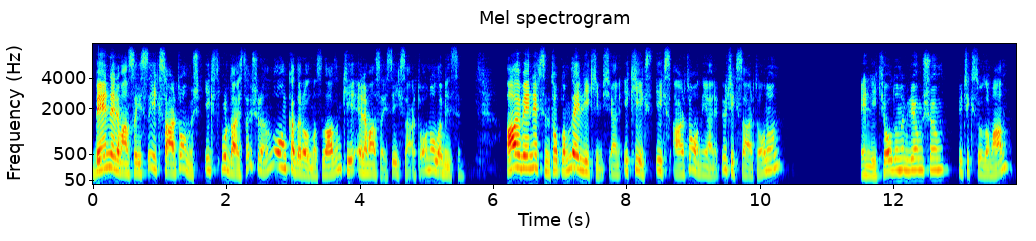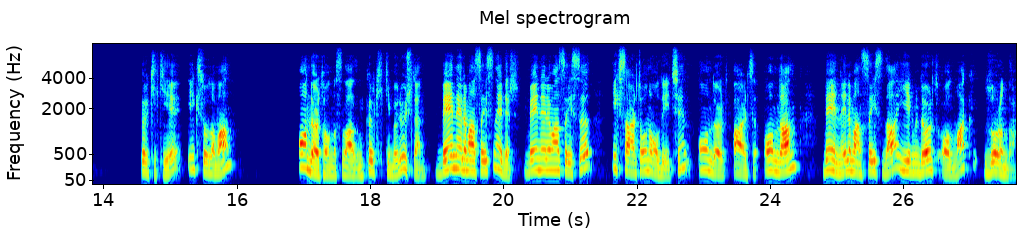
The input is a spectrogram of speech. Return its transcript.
B'nin eleman sayısı x artı 10'muş. X buradaysa şuranın 10 kadar olması lazım ki eleman sayısı x artı 10 olabilsin. A ve B'nin hepsinin toplamı da 52'ymiş. Yani 2x, x artı 10 yani 3x artı 10'un 52 olduğunu biliyormuşum. 3x o zaman 42. X o zaman 14 olması lazım 42 bölü 3'ten. B'nin eleman sayısı nedir? B'nin eleman sayısı x artı 10 olduğu için 14 artı 10'dan B'nin eleman sayısı da 24 olmak zorunda.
